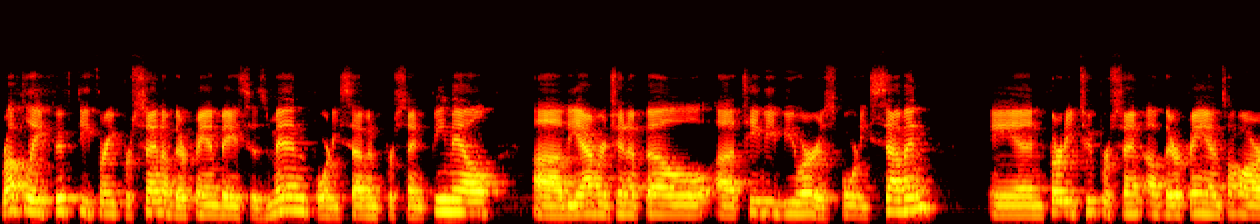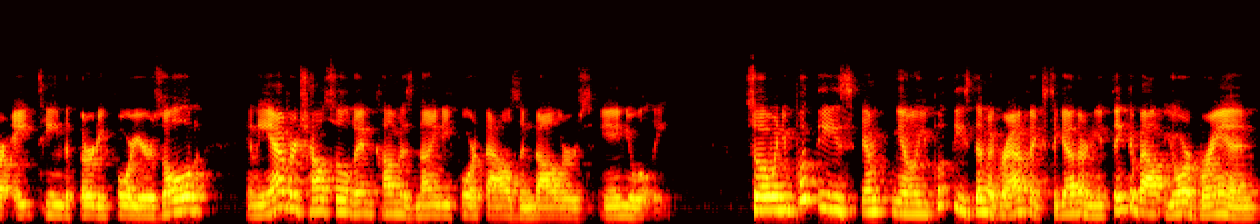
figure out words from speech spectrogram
roughly 53% of their fan base is men, 47% female. Uh, the average NFL uh, TV viewer is 47, and 32% of their fans are 18 to 34 years old and the average household income is $94,000 annually. So when you put these, you know, you put these demographics together and you think about your brand,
